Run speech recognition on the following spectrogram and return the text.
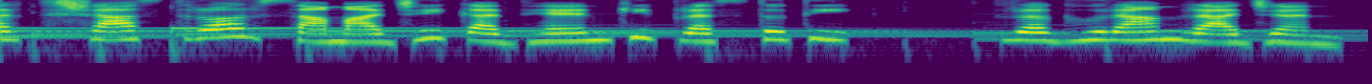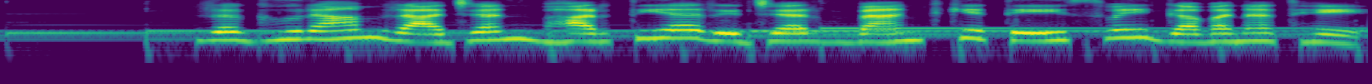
अर्थशास्त्र और सामाजिक अध्ययन की प्रस्तुति, रघुराम राजन। रघुराम राजन भारतीय रिज़र्व बैंक के तेईसवें गवर्नर थे।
